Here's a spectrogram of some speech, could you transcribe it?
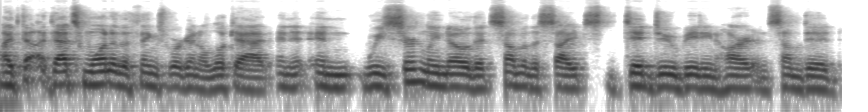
I th- that's one of the things we're going to look at. And, and we certainly know that some of the sites did do beating heart and some did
